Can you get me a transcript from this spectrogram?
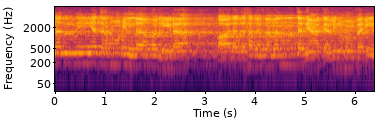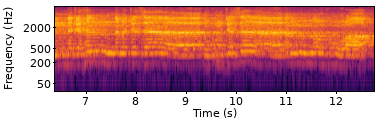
ذريته إلا قليلا. قال اذهب فمن تبعك منهم فإن جهنم جزاؤكم جزاء موفورا.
